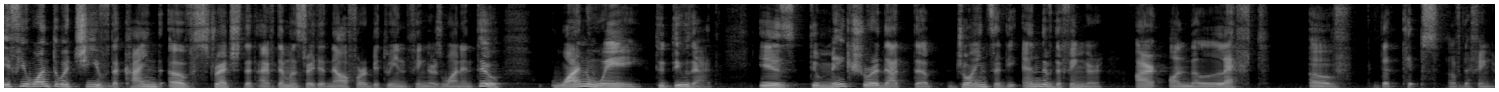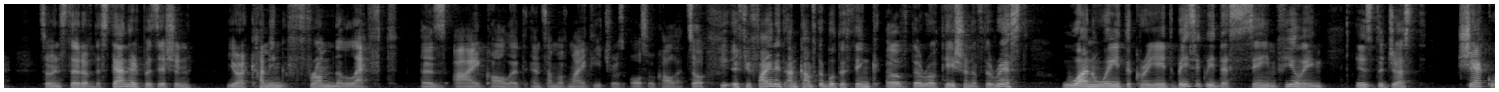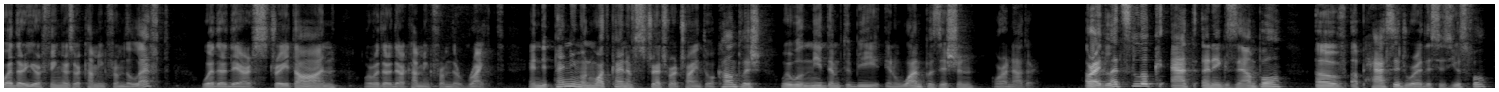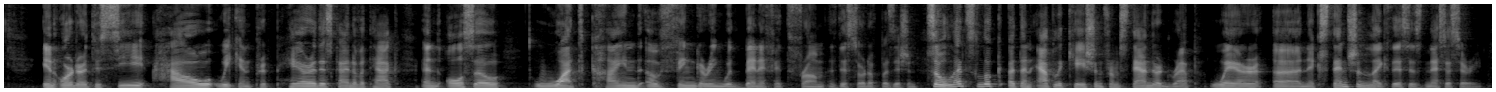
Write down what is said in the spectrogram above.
If you want to achieve the kind of stretch that I've demonstrated now for between fingers one and two, one way to do that is to make sure that the joints at the end of the finger are on the left of the tips of the finger. So instead of the standard position, you are coming from the left, as I call it, and some of my teachers also call it. So if you find it uncomfortable to think of the rotation of the wrist, one way to create basically the same feeling is to just check whether your fingers are coming from the left, whether they are straight on, or whether they're coming from the right. And depending on what kind of stretch we're trying to accomplish, we will need them to be in one position or another. All right, let's look at an example of a passage where this is useful in order to see how we can prepare this kind of attack and also what kind of fingering would benefit from this sort of position. So let's look at an application from standard rep where an extension like this is necessary.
